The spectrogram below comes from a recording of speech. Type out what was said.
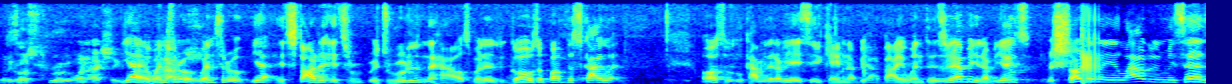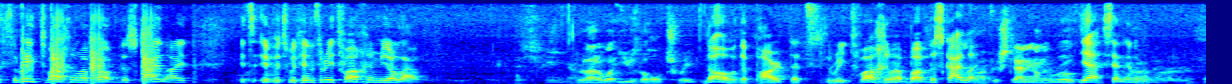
But it goes through, it went actually. Yeah, it went the through. It went through. Yeah, it started. It's it's rooted in the house, but it goes above the skylight. Also, the comment that Rabbi Yossi came. Rabbi Abaye went to his Rebbe. Rabbi Yossi B'shadale allowed him. He says three tvachim above the skylight. It's if it's within three tvachim, you're allowed. You're allowed to what, use the whole tree? No, the part that's three tvachim above the Oh, skylight. If you're standing on the roof. Yeah, standing on the roof.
